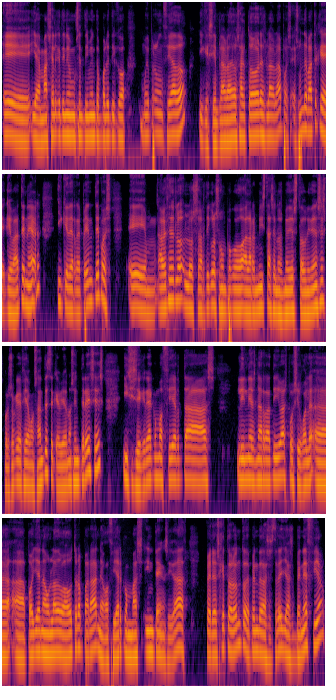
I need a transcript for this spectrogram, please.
eh, y además él que tiene un sentimiento político muy pronunciado y que siempre habla de los actores, bla, bla, pues es un debate que, que va a tener y que de repente, pues eh, a veces lo- los artículos son un poco alarmistas en los medios estadounidenses, por eso que decíamos antes de que había unos intereses y si se crea como ciertas líneas narrativas, pues igual eh, apoyan a un lado o a otro para negociar con más intensidad. pero es que Toronto depende de las estrellas. Venecia,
